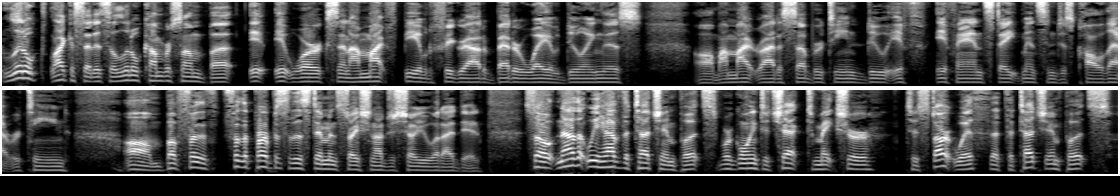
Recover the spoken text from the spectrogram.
little like i said it's a little cumbersome but it, it works and i might be able to figure out a better way of doing this um, i might write a subroutine to do if if and statements and just call that routine um, but for the, for the purpose of this demonstration i'll just show you what i did so now that we have the touch inputs we're going to check to make sure to start with that the touch inputs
